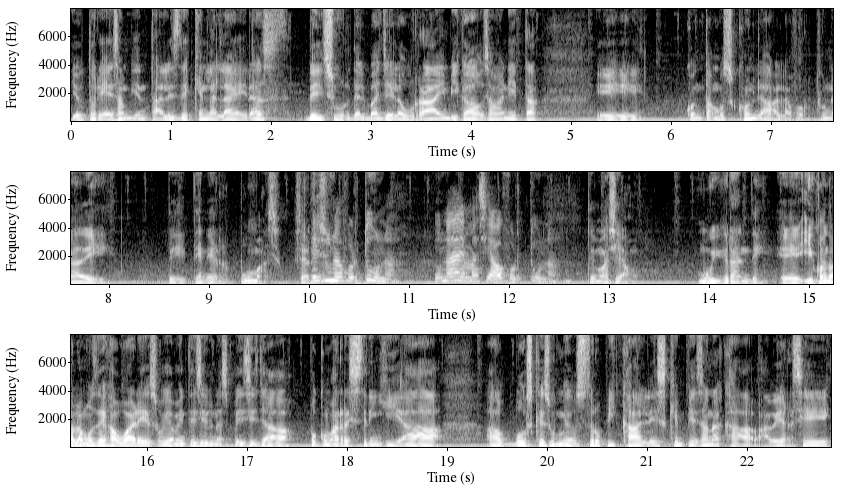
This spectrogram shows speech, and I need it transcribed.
y autoridades ambientales de que en las laderas del sur del Valle de la Burrada, Envigado, Sabaneta, eh, contamos con la, la fortuna de, de tener pumas, ¿cierto? Es una fortuna, una demasiado fortuna. demasiado, muy grande. Eh, y cuando hablamos de jaguares, obviamente es una especie ya un poco más restringida a, a bosques húmedos tropicales que empiezan acá a verse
